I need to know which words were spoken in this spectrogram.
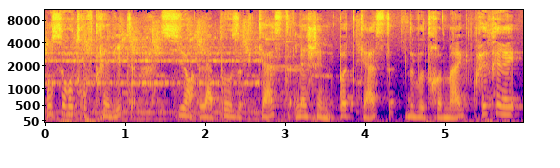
On se retrouve très vite sur la pause cast, la chaîne podcast de votre mag préféré.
